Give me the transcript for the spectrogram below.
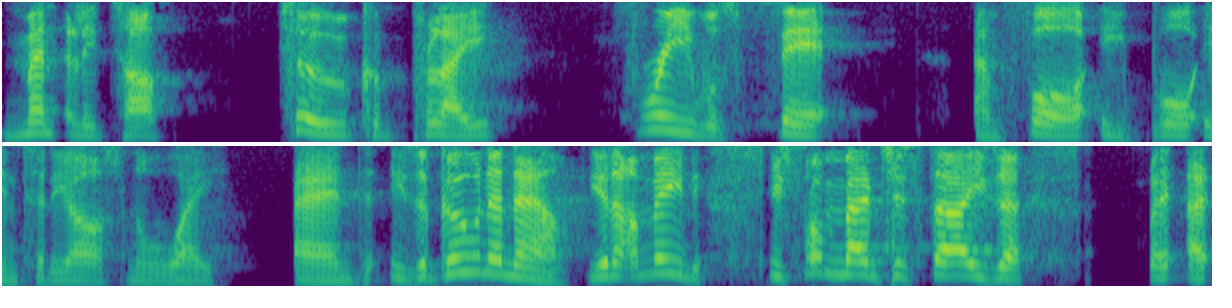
mentally tough, two could play, three was fit, and four, he bought into the Arsenal way. And he's a gooner now. You know what I mean? He's from Manchester. He's a a,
